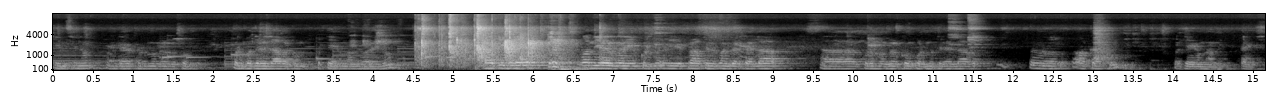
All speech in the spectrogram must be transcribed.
ജെയിംസിനും എന്റെ കുടുംബങ്ങൾക്കും കുടുംബത്തിലെല്ലാവർക്കും പ്രത്യേകം നന്ദി പറയുന്നു. ബാക്കി ഇവിടെ വന്നു ചേർന്ന ഈ കുടുംബ ഈ പ്രാർത്ഥനയിൽ പങ്കെടുത്ത എല്ലാ കുടുംബങ്ങൾക്കും കുടുംബത്തിലെ എല്ലാ ആൾക്കാർക്കും പ്രത്യേകം നന്ദി. താങ്ക്സ്.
